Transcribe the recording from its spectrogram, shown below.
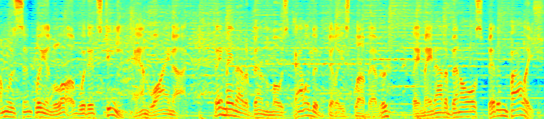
Town was simply in love with its team, and why not? They may not have been the most talented Phillies club ever. They may not have been all spit and polish,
